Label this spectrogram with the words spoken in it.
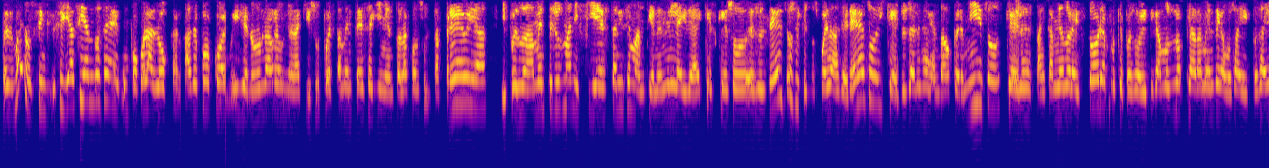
pues bueno, sigue haciéndose un poco la loca. Hace poco hicieron una reunión aquí supuestamente de seguimiento a la consulta previa y pues nuevamente ellos manifiestan y se mantienen en la idea de que es que eso es de ellos y que ellos pueden hacer eso y que ellos ya les habían dado permisos, que les están cambiando la historia porque pues hoy digámoslo claramente, digamos ahí pues hay,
